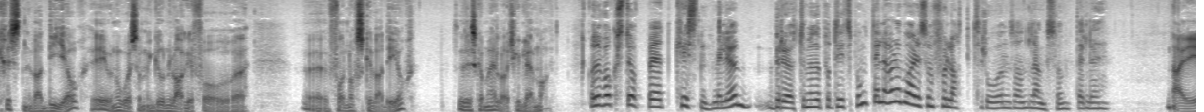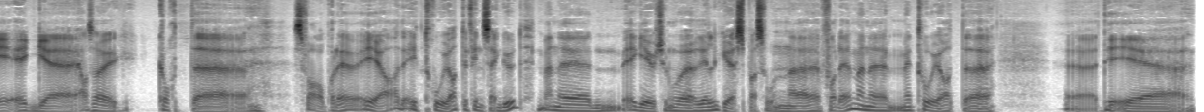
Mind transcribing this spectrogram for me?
kristne verdier er jo noe som er grunnlaget for, for norske verdier. Så det skal vi heller ikke glemme. Og Du vokste opp i et kristent miljø. Brøt du med det på et tidspunkt, eller har du bare liksom forlatt troen sånn langsomt, eller? Nei, jeg Altså, kort Svaret på det er ja, jeg tror jo at det finnes en gud. Men uh, jeg er jo ikke noen religiøs person uh, for det. Men vi eh, tror jo at det er,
